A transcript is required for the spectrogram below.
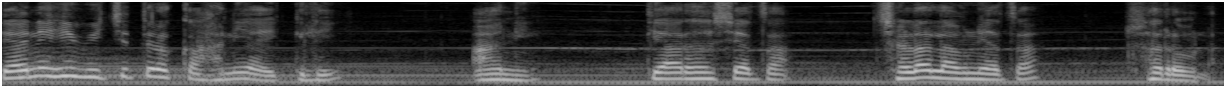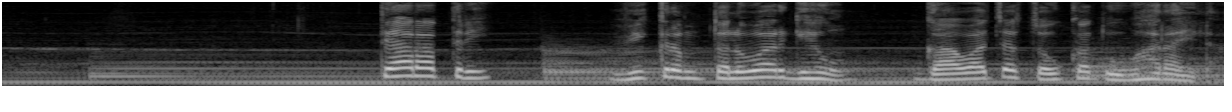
त्याने ही विचित्र कहाणी ऐकली. आणि त्या रहस्याचा छडा लावण्याचा ठरवला. त्या रात्री विक्रम तलवार घेऊन गावाच्या चौकात उभा राहिला.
